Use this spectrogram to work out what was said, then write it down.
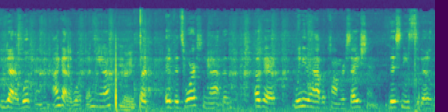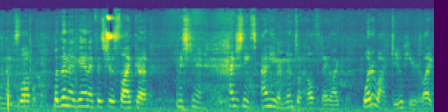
you got a whooping, I got a whooping, you know, Right. but if it's worse than that, then okay, we need to have a conversation. This needs to go to the next level. But then again, if it's just like a, I just need I need a mental health day. Like, what do I do here? Like,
